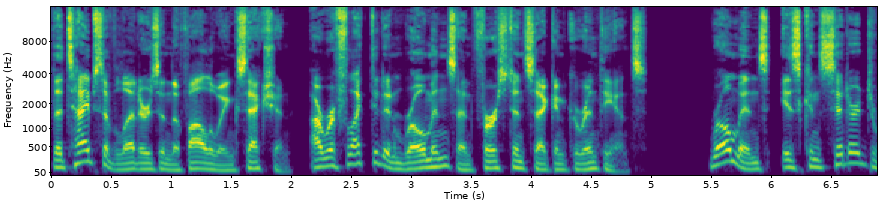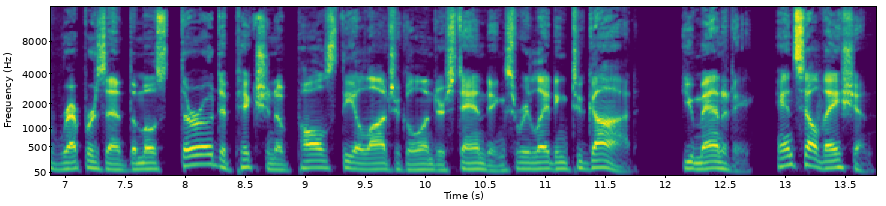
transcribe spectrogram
The types of letters in the following section are reflected in Romans and 1st and 2nd Corinthians. Romans is considered to represent the most thorough depiction of Paul's theological understandings relating to God, humanity, and salvation.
